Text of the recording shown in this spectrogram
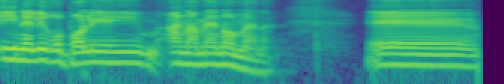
είναι λίγο πολύ αναμενόμενα. Ε,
